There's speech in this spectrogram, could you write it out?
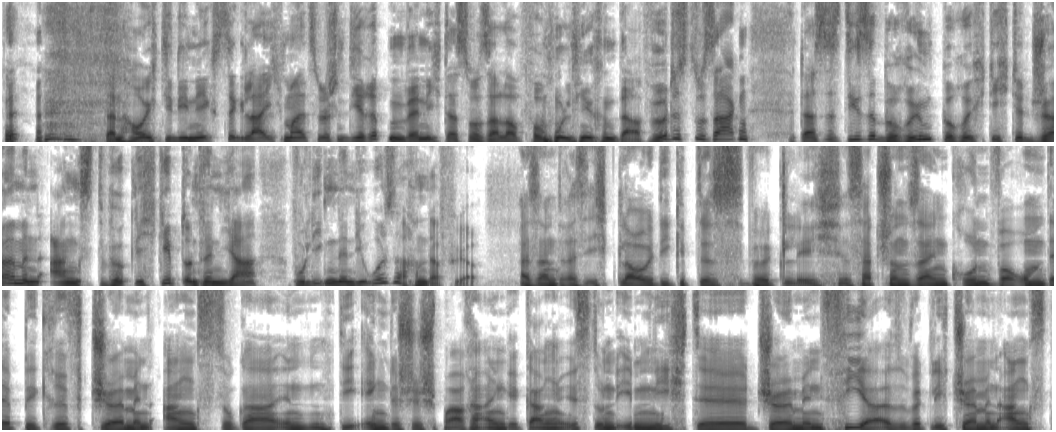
Dann hau ich dir die nächste gleich mal zwischen die Rippen, wenn ich das so salopp formulieren darf. Würdest du sagen, dass es diese berühmt-berüchtigte German-Angst wirklich gibt? Und wenn ja, wo liegen denn die Ursachen dafür? Also Andreas, ich glaube, die gibt es wirklich. Es hat schon seinen Grund, warum der Begriff German Angst sogar in die englische Sprache eingegangen ist und eben nicht äh, German Fear, also wirklich German Angst.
